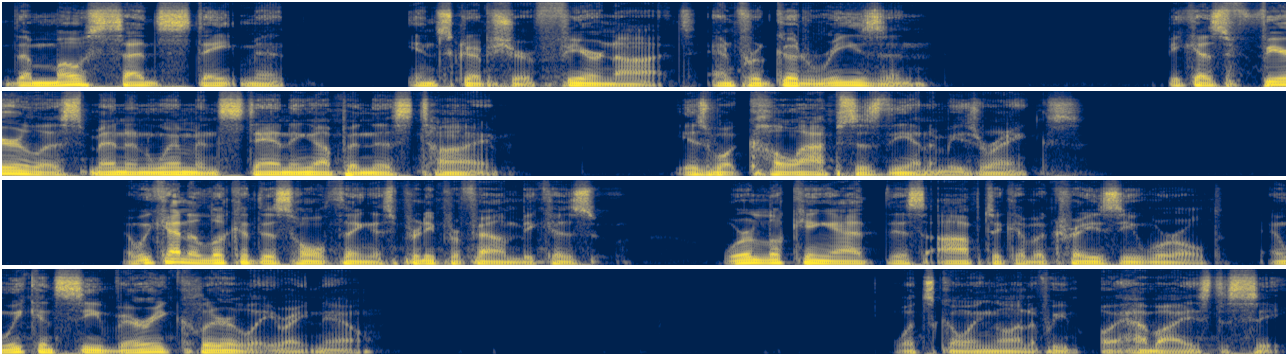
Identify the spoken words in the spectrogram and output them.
the most said statement in Scripture fear not, and for good reason. Because fearless men and women standing up in this time is what collapses the enemy's ranks. And we kind of look at this whole thing as pretty profound because we're looking at this optic of a crazy world, and we can see very clearly right now what's going on if we have eyes to see.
